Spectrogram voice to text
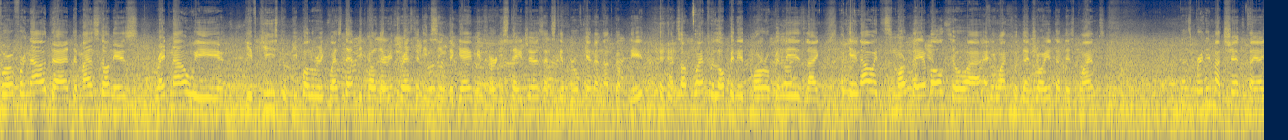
for, for now, the, the milestone is right now we give keys to people who request them because they're interested in seeing the game in early stages and still broken and not complete. At some point, we'll open it more openly. It's like, okay, now it's more playable, so uh, anyone could enjoy it at this point. That's pretty much it. I,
